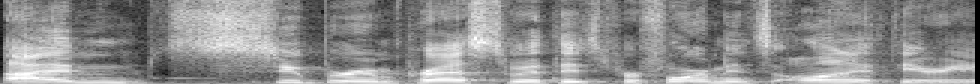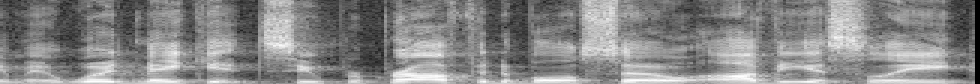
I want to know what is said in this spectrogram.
I'm super impressed with its performance on Ethereum. It would make it super profitable. So obviously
